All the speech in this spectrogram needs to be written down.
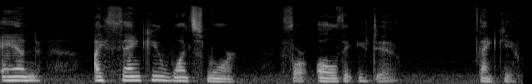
and I thank you once more for all that you do. Thank you.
